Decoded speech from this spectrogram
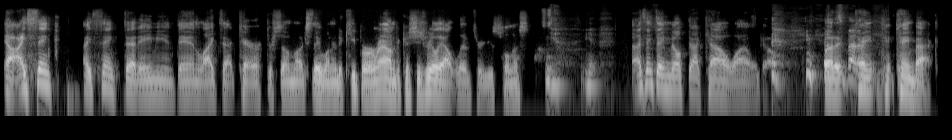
yeah, I think I think that Amy and Dan like that character so much they wanted to keep her around because she's really outlived her usefulness. Yeah. Yeah. I think they milked that cow a while ago, but it better. came came back.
